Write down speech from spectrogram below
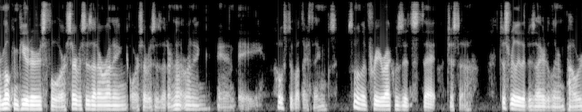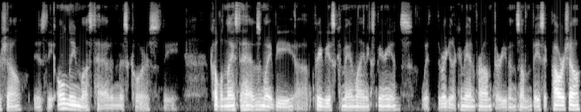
remote computers for services that are running or services that are not running, and a host of other things. Some of the prerequisites that just uh, just really the desire to learn PowerShell is the only must-have in this course. The couple nice to haves might be uh, previous command line experience with the regular command prompt or even some basic PowerShell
